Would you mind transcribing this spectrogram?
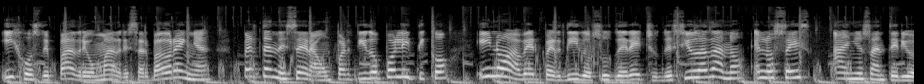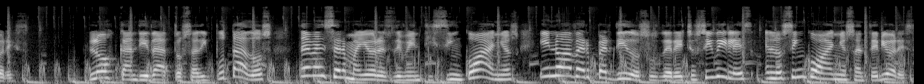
hijos de padre o madre salvadoreña, pertenecer a un partido político y no haber perdido sus derechos de ciudadano en los seis años anteriores. Los candidatos a diputados deben ser mayores de 25 años y no haber perdido sus derechos civiles en los cinco años anteriores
